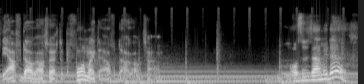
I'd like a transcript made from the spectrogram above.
The alpha dog also has to perform like the alpha dog all the time. Most of the time, he does.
